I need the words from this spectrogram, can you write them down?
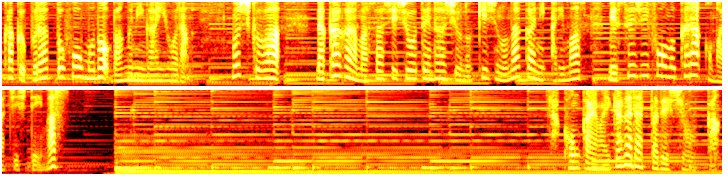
各プラットフォームの番組概要欄もしくは中川雅史商店ラジオの記事の中にありますメッセージフォームからお待ちしています。さあ今回はいかがだったでしょうか？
